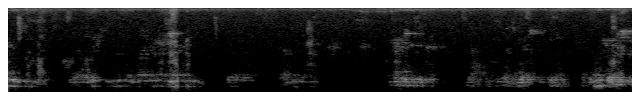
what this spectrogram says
Thank you.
